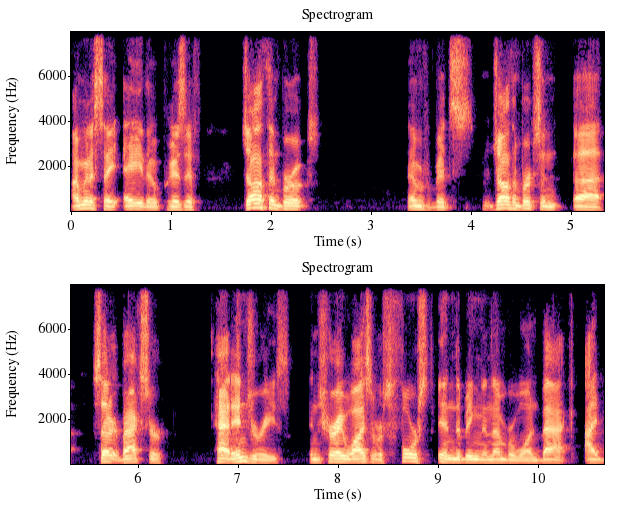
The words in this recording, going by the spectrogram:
I'm going to say A though, because if Jonathan Brooks, heaven forbids, Jonathan Brooks and uh, Cedric Baxter had injuries, and Tre Wisner was forced into being the number one back, I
